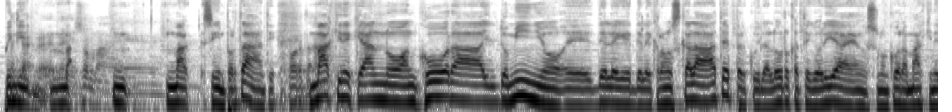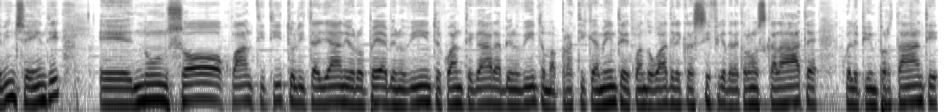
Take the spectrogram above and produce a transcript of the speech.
Quindi, eh, ma, insomma, è ma, sì, importanti. importanti. Macchine che hanno ancora il dominio eh, delle, delle, cronoscalate, per cui la loro categoria è, sono ancora macchine vincenti. E non so quanti titoli italiani e europei abbiano vinto e quante gare abbiano vinto, ma praticamente quando guardi le classifiche delle cronoscalate, quelle più importanti,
